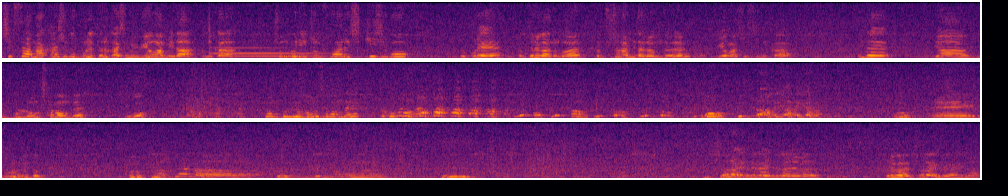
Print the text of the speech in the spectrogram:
식사 막 하시고 물에 들어가시면 위험합니다. 그러니까 충분히 좀 소화를 시키시고 또 물에 좀 들어가는 걸 좀 추천합니다, 여러분들. 위험할 수 있으니까. 근데 야, 물 너무 차가운데? 이거? 형, 물 이거 너무 차가운데? 오, 야, 야, 야. 오, 에이 돋아. 남자가 이 정도는 시원하게 들어가야 들어가려면 들어가면 시원하게 들어가야 돼.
